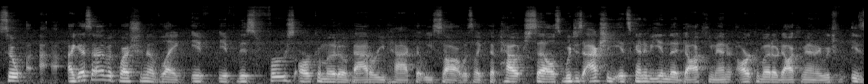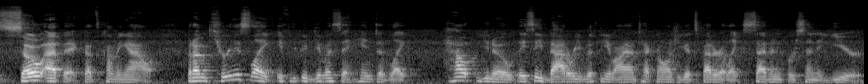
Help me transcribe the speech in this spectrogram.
So I guess I have a question of like if if this first Arcimoto battery pack that we saw was like the pouch cells, which is actually it's going to be in the documentary Arcimoto documentary, which is so epic that's coming out. But I'm curious, like if you could give us a hint of like how you know they say battery lithium ion technology gets better at like 7% a year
